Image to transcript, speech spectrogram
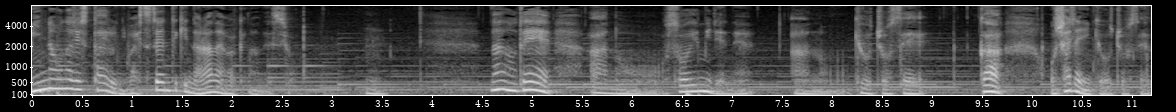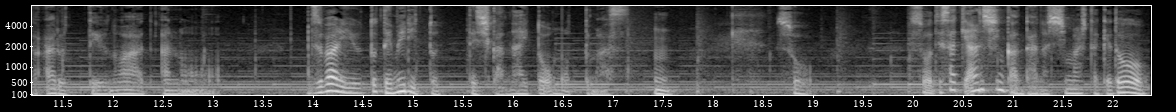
みんな同じスタイルには必然的にならないわけなんですよ。うん、なのであのそういう意味でねあの協調性がおしゃれに協調性があるっていうのはあのズバリ言うとデメリットでしかないと思ってます。うん、そう。そう。でさっき安心感って話しましたけど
